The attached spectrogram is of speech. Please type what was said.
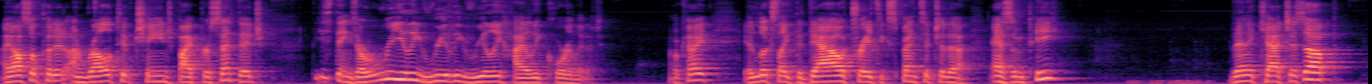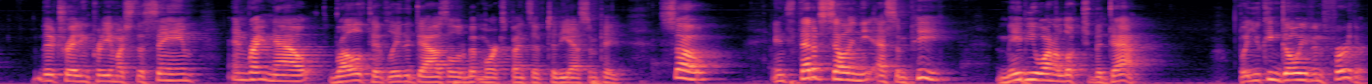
I also put it on relative change by percentage. These things are really, really, really highly correlated. Okay? It looks like the Dow trades expensive to the S&P. Then it catches up. They're trading pretty much the same. And right now, relatively, the Dow is a little bit more expensive to the S&P. So, instead of selling the S&P, maybe you want to look to the Dow. But you can go even further.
